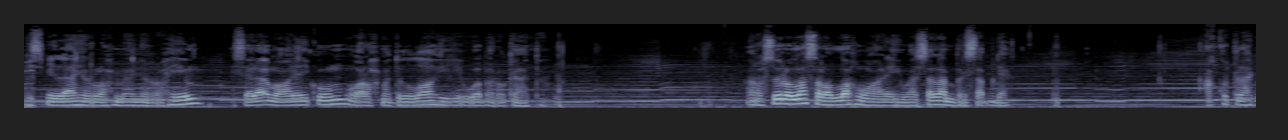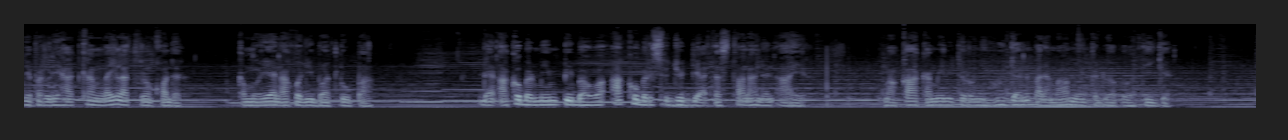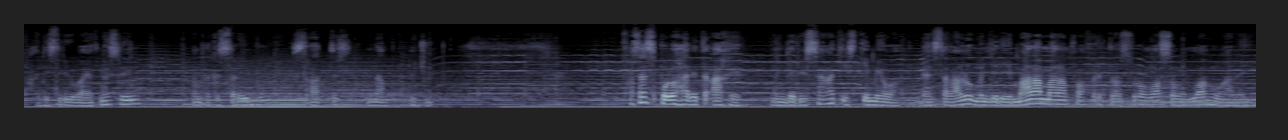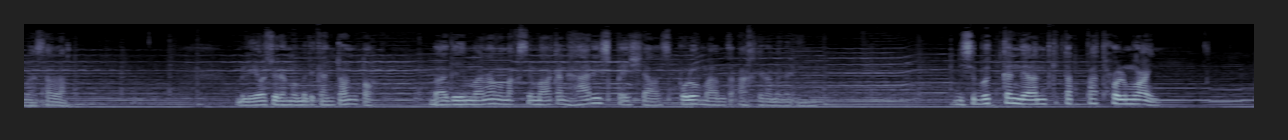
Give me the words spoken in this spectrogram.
Bismillahirrahmanirrahim. Assalamualaikum warahmatullahi wabarakatuh. Rasulullah Shallallahu Alaihi Wasallam bersabda Aku telah diperlihatkan Lailatul Qadar. Kemudian aku dibuat lupa. Dan aku bermimpi bahwa aku bersujud di atas tanah dan air. Maka kami dituruni hujan pada malam yang ke-23 Hadis riwayat Muslim nomor ke-1167 Fase 10 hari terakhir menjadi sangat istimewa dan selalu menjadi malam-malam favorit Rasulullah Shallallahu Alaihi Wasallam. Beliau sudah memberikan contoh bagaimana memaksimalkan hari spesial 10 malam terakhir Ramadan ini. Disebutkan dalam kitab Fathul Mu'in,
